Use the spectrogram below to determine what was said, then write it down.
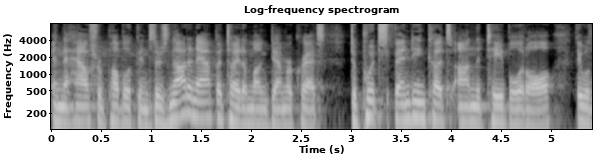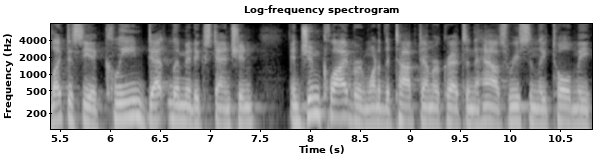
and the House Republicans. There's not an appetite among Democrats to put spending cuts on the table at all. They would like to see a clean debt limit extension. And Jim Clyburn, one of the top Democrats in the House, recently told me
